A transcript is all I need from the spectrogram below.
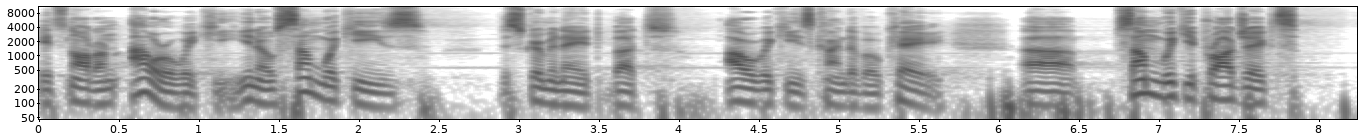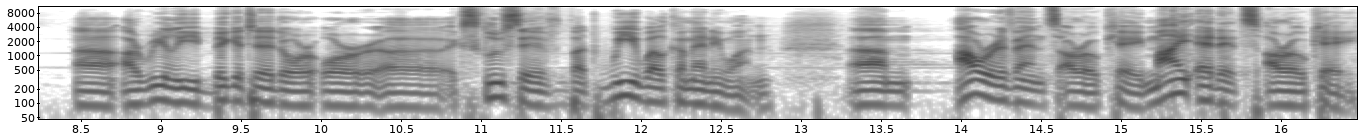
It's not on our wiki. You know, some wikis discriminate, but our wiki is kind of okay. Uh, some wiki projects uh, are really bigoted or, or uh, exclusive, but we welcome anyone. Um, our events are okay. My edits are okay.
